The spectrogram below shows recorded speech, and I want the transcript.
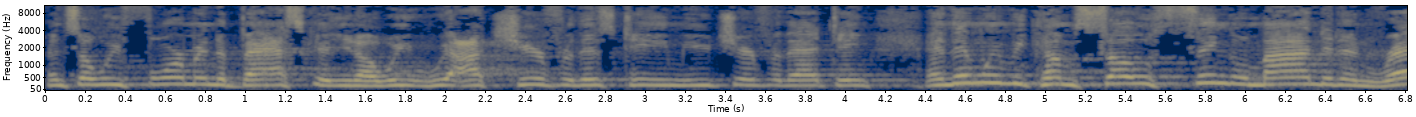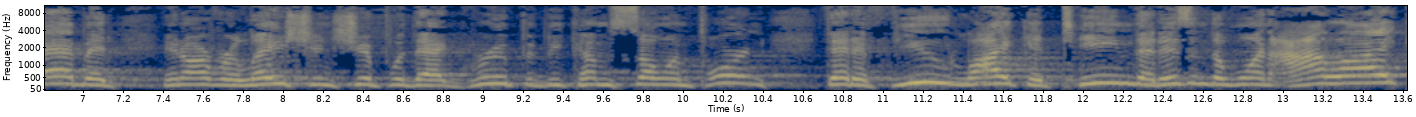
And so we form into basket. You know, we, we, I cheer for this team, you cheer for that team. And then we become so single minded and rabid in our relationship with that group, it becomes so important that if you like a team that isn't the one I like,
